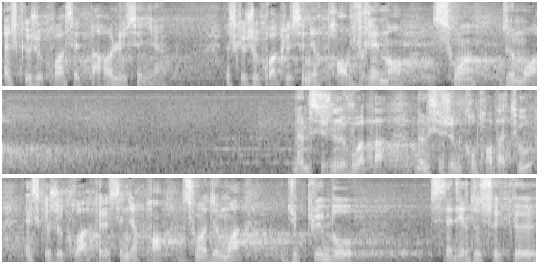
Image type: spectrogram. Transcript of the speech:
Est-ce que je crois cette parole du Seigneur? Est-ce que je crois que le Seigneur prend vraiment soin de moi? Même si je ne le vois pas, même si je ne comprends pas tout, est-ce que je crois que le Seigneur prend soin de moi du plus beau, c'est-à-dire de ce que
